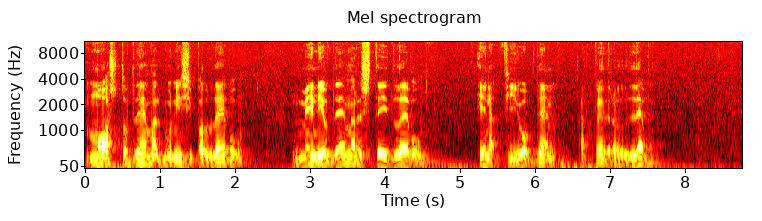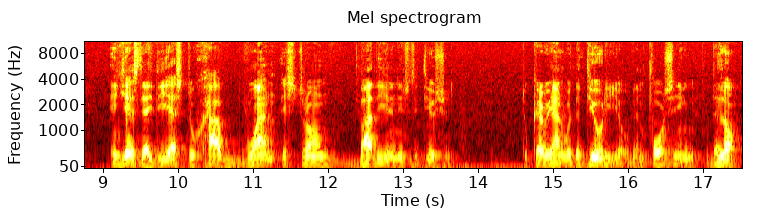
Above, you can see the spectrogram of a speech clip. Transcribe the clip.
most of them at municipal level, many of them at a state level, and a few of them at federal level. And yes, the idea is to have one strong body and institution to carry on with the duty of enforcing the law.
